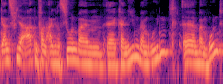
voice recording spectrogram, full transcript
ganz viele Arten von Aggression beim äh, Kanin, beim Rüden, äh, beim Hund.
